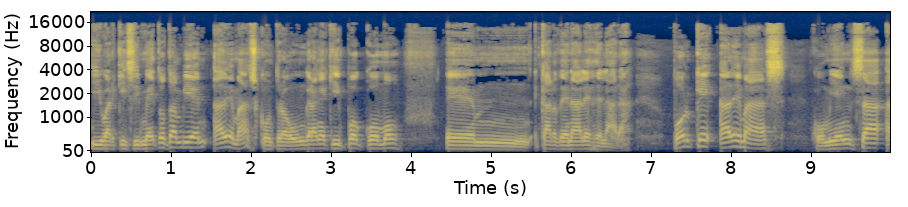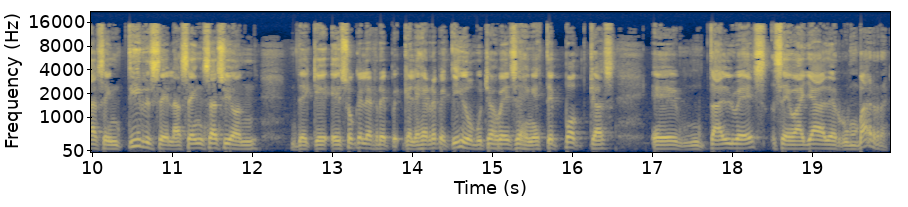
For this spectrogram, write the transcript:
y Barquisimeto también, además contra un gran equipo como em, Cardenales de Lara. Porque además comienza a sentirse la sensación de que eso que les, que les he repetido muchas veces en este podcast, em, tal vez se vaya a derrumbar.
